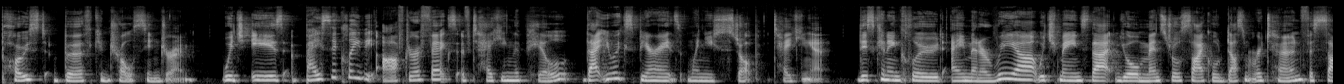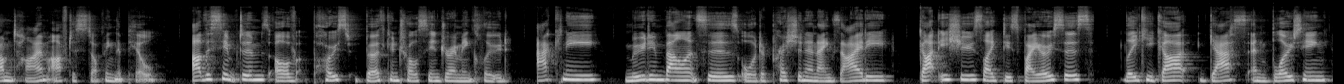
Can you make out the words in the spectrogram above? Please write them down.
post birth control syndrome, which is basically the after effects of taking the pill that you experience when you stop taking it. This can include amenorrhea, which means that your menstrual cycle doesn't return for some time after stopping the pill. Other symptoms of post birth control syndrome include acne, mood imbalances or depression and anxiety, gut issues like dysbiosis, leaky gut, gas and bloating,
